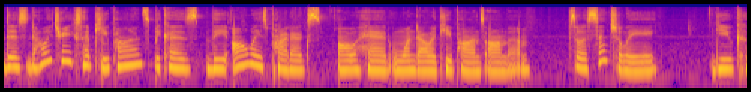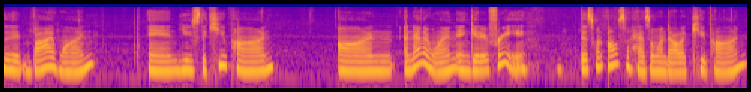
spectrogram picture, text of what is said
Does Dollar Tree accept coupons? Because the Always products all had $1 coupons on them. So essentially, you could buy one and use the coupon on another one and get it free. This one also has a $1 coupon.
